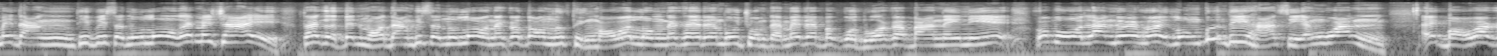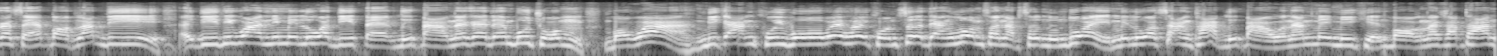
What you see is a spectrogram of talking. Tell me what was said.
ไม่ดังที่พิษณุโลกเอ้ยไม่ใช่ ถ้าเกิดเป็นหมอดังพิษณุโลกนั้นก็ต้องนึกถึงหมอว่าลงนะครับท่านผู้ชมแต่ไม่ได้ปรากฏหัวกระบาลในนี้ ก็โบลั่นด้วยเฮ้ยลงพื้นที่หาเสียงวันไอ้บอกว่ากระแสตอบรับดีไอ้ดีที่ว่านี่ไม่รู้ว่าดีแตกหรือเปล่านะครับท่านผู้ชม บอกว่ามีการคุยโวไว้เฮ้ยคนเสื้อแดงร่วมสนับสนุนด้วย ไม่รู้ว่าสร้างภาพหรือเปล่านนั้นไม่มีเขียนบอกนะครับท่าน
